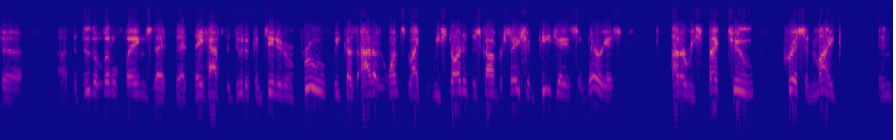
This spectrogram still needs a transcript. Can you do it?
to uh, to do the little things that that they have to do to continue to improve. Because out of once, like we started this conversation, PJ and Sindarius, out of respect to Chris and Maik, in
